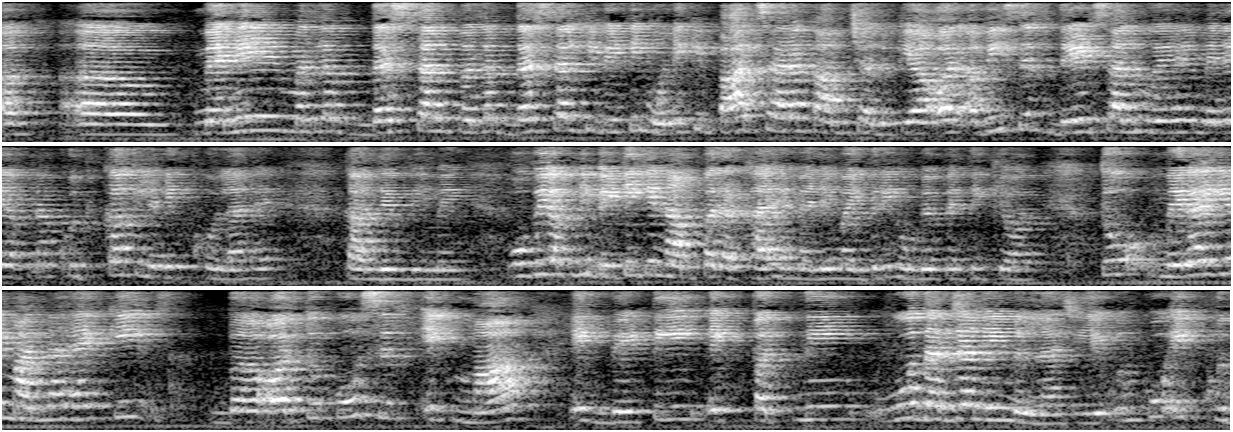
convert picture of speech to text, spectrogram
अब आ, मैंने मतलब 10 साल मतलब 10 साल की बेटी होने के बाद सारा काम चालू किया और अभी सिर्फ़ डेढ़ साल हुए हैं मैंने अपना खुद का क्लिनिक खोला है। कांदिवली में। वो भी अपनी बेटी के नाम पर रखा है मैंने मैत्री होम्योपैथी क्योर तो मेरा ये मानना है कि औरतों को सिर्फ़ एक माँ एक बेटी एक पत्नी वो दर्जा नहीं मिलना चाहिए। उनको एक खुद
